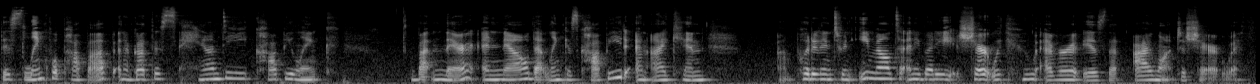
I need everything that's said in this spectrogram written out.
this link will pop up and I've got this handy copy link button there and now that link is copied and I can um, put it into an email to anybody, share it with whomever it is that I want to share it with.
